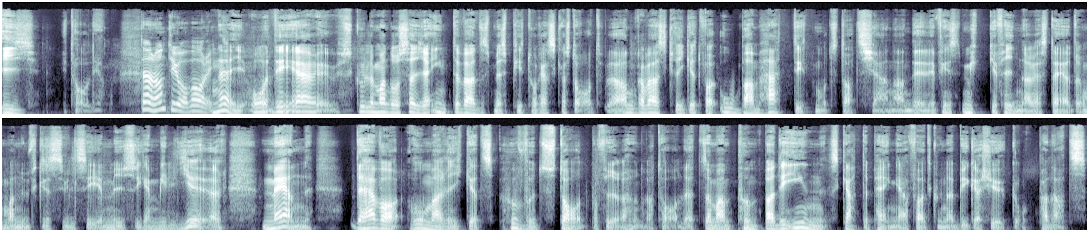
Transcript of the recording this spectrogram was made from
i Italien. Där har inte jag varit. Nej, och det är, skulle man då säga, inte världens mest pittoreska stad. Andra världskriget var obarmhärtigt mot stadskärnan. Det, det finns mycket finare städer om man nu vill se mysiga miljöer. Men det här var romarrikets huvudstad på 400-talet, så man pumpade in skattepengar för att kunna bygga kyrkor och palats.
